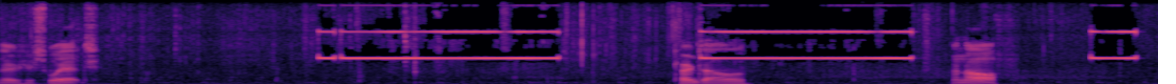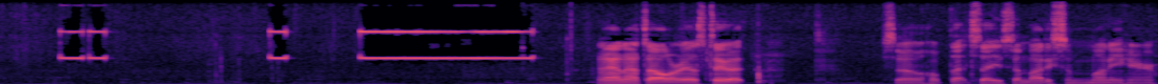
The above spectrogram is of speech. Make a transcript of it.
There's your switch. Turns on and off. And that's all there is to it. So hope that saves somebody some money here.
